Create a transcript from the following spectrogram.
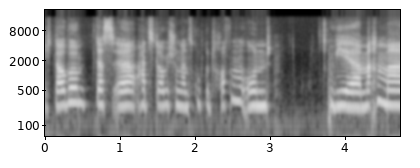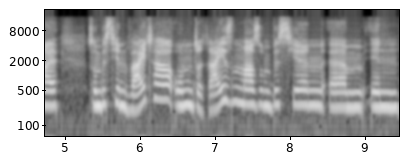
ich glaube, das äh, hat es, glaube ich, schon ganz gut getroffen und wir machen mal so ein bisschen weiter und reisen mal so ein bisschen ähm, in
